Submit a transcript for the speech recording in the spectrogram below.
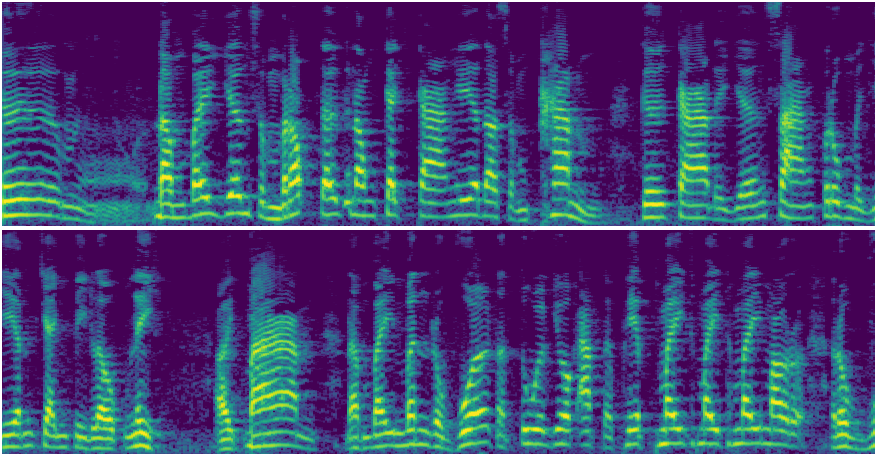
គឺដើម្បីយើងសម្រុកទៅក្នុងកិច្ចការងារដ៏សំខាន់គឺការដែលយើងសាងព្រំយានចេញពីលោកនេះឲ្យបាន ដើម្បីមិនរវល់ទទួលយកអត្តភាពថ្មីថ្មីថ្មីមករវ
